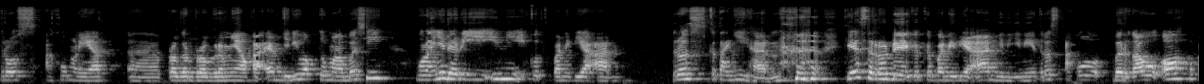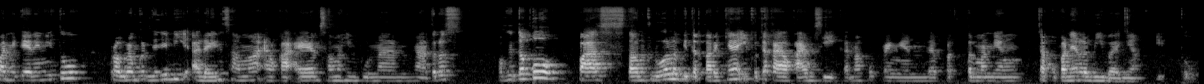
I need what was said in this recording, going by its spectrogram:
Terus aku ngeliat uh, program-programnya LKM. Jadi waktu maba sih mulainya dari ini ikut kepanitiaan terus ketagihan kayak seru deh ikut kepanitiaan gini-gini terus aku baru tahu oh kepanitiaan ini tuh program kerjanya diadain sama LKM sama himpunan nah terus waktu itu aku pas tahun kedua lebih tertariknya ikutnya ke LKM sih karena aku pengen dapet teman yang cakupannya lebih banyak gitu.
